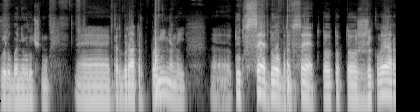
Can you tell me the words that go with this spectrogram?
вирубані вручну. Е, карбюратор поміняний. Е, тут все добре, все. Тобто жиклер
